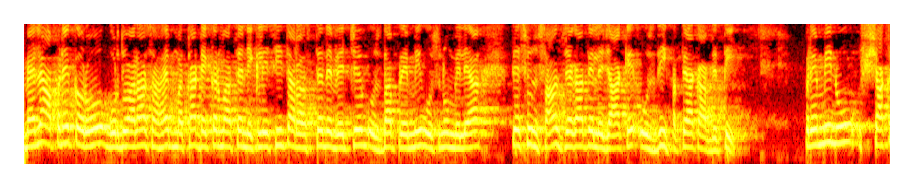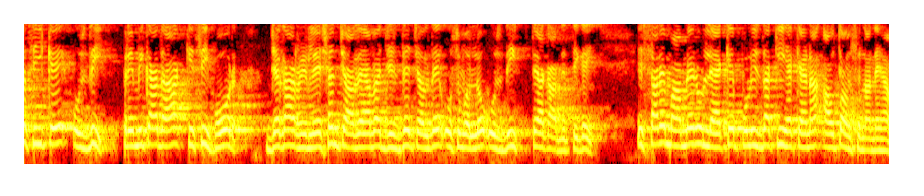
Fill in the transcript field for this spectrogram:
ਮਹਿਲਾ ਆਪਣੇ ਘਰੋਂ ਗੁਰਦੁਆਰਾ ਸਾਹਿਬ ਮੱਥਾ ਟੇਕਣ ਵਾਸਤੇ ਨਿਕਲੀ ਸੀ ਤਾਂ ਰਸਤੇ ਦੇ ਵਿੱਚ ਉਸ ਦਾ ਪ੍ਰੇਮੀ ਉਸ ਨੂੰ ਮਿਲਿਆ ਤੇ ਸੁਨਸਾਨ ਜਗ੍ਹਾ ਤੇ ਲਿਜਾ ਕੇ ਉਸ ਦੀ ਹੱਤਿਆ ਕਰ ਦਿੱਤੀ। ਪ੍ਰੇਮੀ ਨੂੰ ਸ਼ੱਕ ਸੀ ਕਿ ਉਸ ਦੀ ਪ੍ਰੇਮਿਕਾ ਦਾ ਕਿਸੇ ਹੋਰ ਜਗ੍ਹਾ ਰਿਲੇਸ਼ਨ ਚੱਲ ਰਿਹਾ ਵਾ ਜਿਸ ਦੇ ਚਲਦੇ ਉਸ ਵੱਲੋਂ ਉਸ ਦੀ ਹੱਤਿਆ ਕਰ ਦਿੱਤੀ ਗਈ। ਇਸ ਸਾਰੇ ਮਾਮਲੇ ਨੂੰ ਲੈ ਕੇ ਪੁਲਿਸ ਦਾ ਕੀ ਹੈ ਕਹਿਣਾ ਆਓ ਤੁਹਾਨੂੰ ਸੁਣਾਉਂਦੇ ਹਾਂ।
